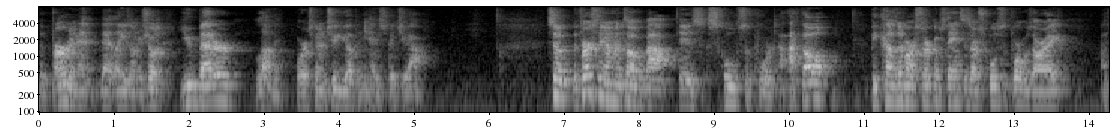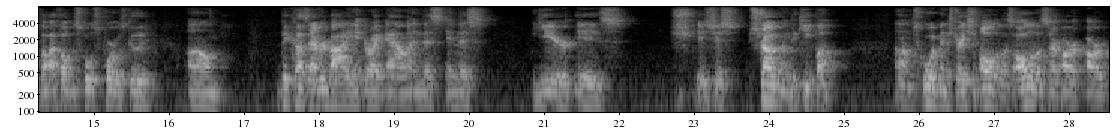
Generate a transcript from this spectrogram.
the burden that, that lays on your shoulder, you better love it or it's going to chew you up and, and spit you out. So the first thing I'm going to talk about is school support. I, thought because of our circumstances, our school support was all right. I thought I thought the school support was good um, because everybody right now in this in this year is is just struggling to keep up. Um, school administration, all of us, all of us are, are, are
